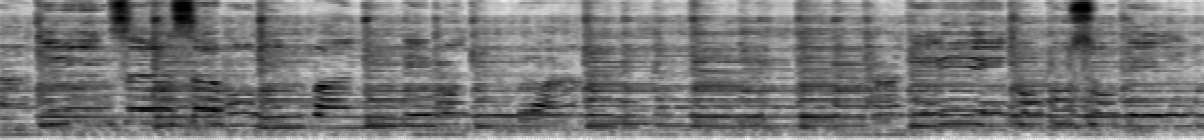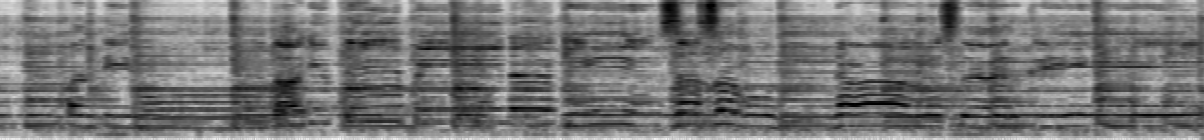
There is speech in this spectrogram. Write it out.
Aking sasabunin pantimot bra Aking kukusutin pantimong tagip-tipin Clean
